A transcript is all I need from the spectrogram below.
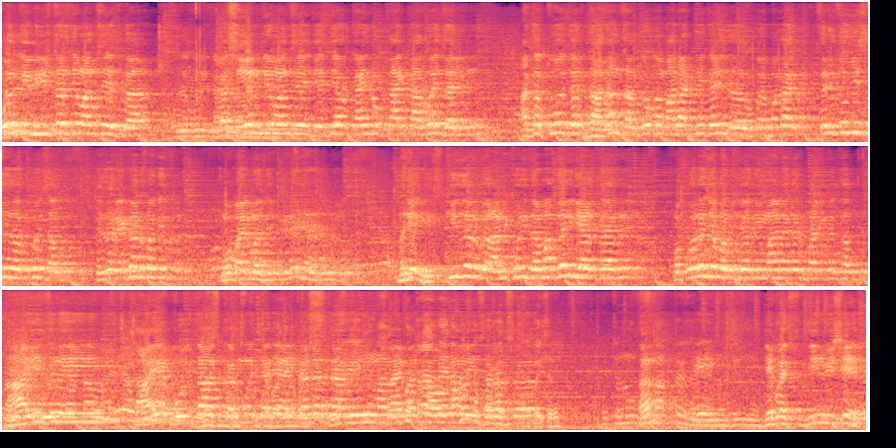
कोण ते मिनिस्टरचे माणसं आहेत का? सीएम सीएमचे माणसं आहेत? ज्याच्यावर काही लोक काय कारवाई झाली. आता तो जर दादा सांगतो का मला अठ्ठेचाळीस हजार रुपये बघा तरी तो वीस हजार रुपये सांगतो. त्याचं रेकॉर्ड बघितलं. मोबाईलमध्ये. म्हणजे इतकी जर आम्ही कोणी जबाबदारी घ्यायला तयार नाही. मग कोणाच्या भरोश्यावर ही महानगरपालिका चालते? काहीच नाही. साहेब बोलतात कर्मचारी ऐकायला नाही. आहे. हे बघ विषय आहेत.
